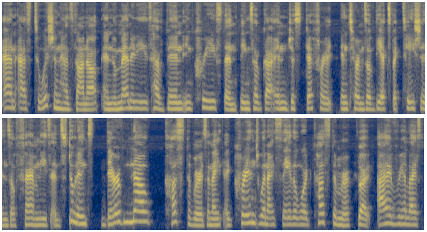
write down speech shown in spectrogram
And as tuition has gone up and amenities have been increased and things have gotten just different in terms of the expectations of families and students, they're now customers. And I, I, cringe when I say the word customer, but I've realized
